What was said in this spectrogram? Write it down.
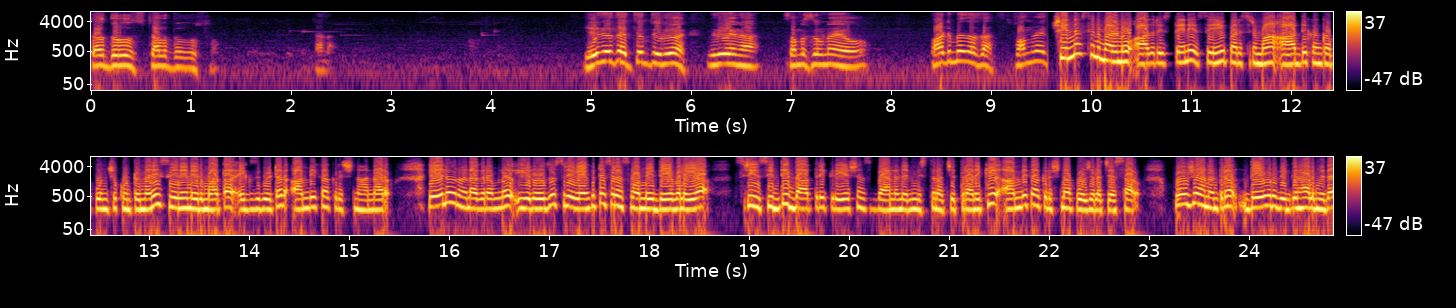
చాలా దురదృష్టం చాలా దురదృష్టం. చాలా ఏదైతే అత్యంత విలువ విలువైన సమస్యలు ఉన్నాయో వాటి మీద స్పందన చిన్న సినిమాలను ఆదరిస్తేనే సినీ పరిశ్రమ ఆర్థికంగా పుంజుకుంటుందని సినీ నిర్మాత ఎగ్జిబిటర్ అంబికా కృష్ణ అన్నారు. ఏలూరు నగరంలో ఈ రోజు శ్రీ వెంకటేశ్వర స్వామి దేవాలయ శ్రీ సిద్దిదాత్రి క్రియేషన్స్ బ్యానర్ నిర్మిస్తున్న చిత్రానికి అంబికా కృష్ణ పూజలు చేశారు. పూజ అనంతరం దేవుడి విగ్రహాల మీద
